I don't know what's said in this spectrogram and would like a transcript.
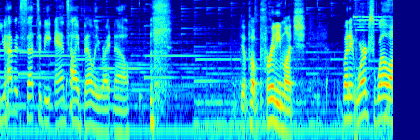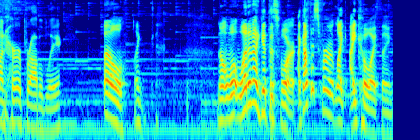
you have it set to be anti-Beli right now. Yeah, p- pretty much. But it works well on her, probably. Well, like. No, what what did I get this for? I got this for like Aiko, I think.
